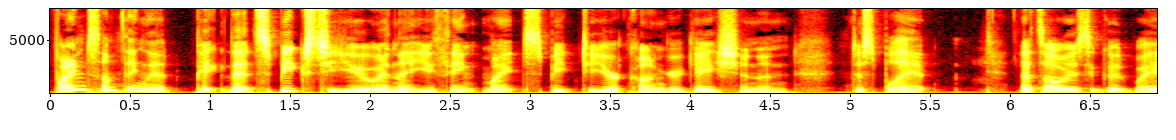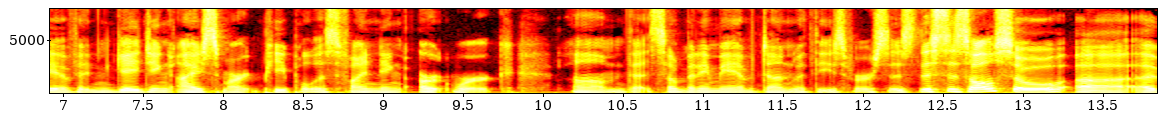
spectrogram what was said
find something that, that speaks to you and that you think might speak to your congregation and display it that's always a good way of engaging iSmart people is finding artwork um, that somebody may have done with these verses. This is also uh, a,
